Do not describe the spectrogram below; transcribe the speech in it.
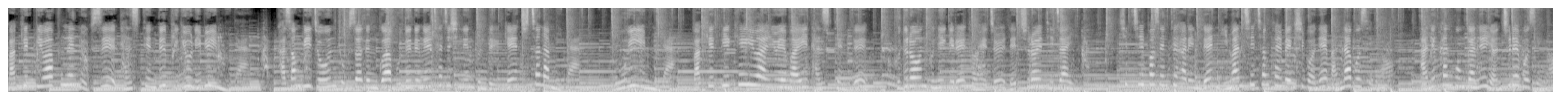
마켓비와 플랫룩스 단스탠드 비교 리뷰입니다. 가성비 좋은 독서 등과 무드 등을 찾으시는 분들께 추천합니다. 5위입니다. 마켓비 KURUMI 단스탠드 부드러운 분위기를 더해줄 내추럴 디자인 17% 할인된 27,810원에 만나보세요. 아늑한 공간을 연출해보세요.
